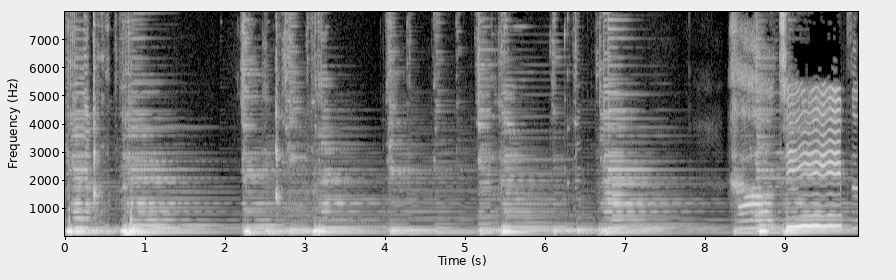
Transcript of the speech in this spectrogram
How deep the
